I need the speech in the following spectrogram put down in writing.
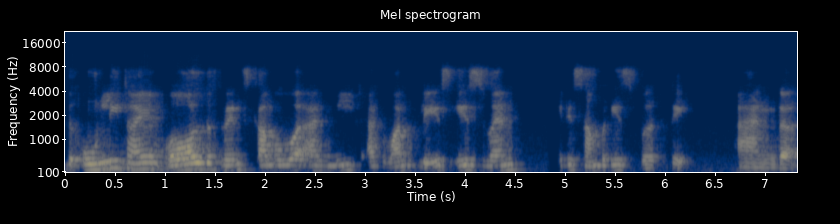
the only time all the friends come over and meet at one place is when it is somebody's birthday. And uh,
